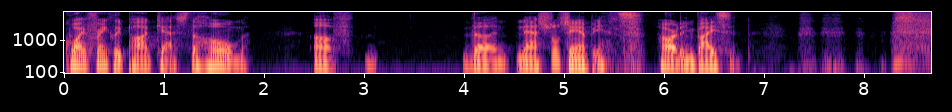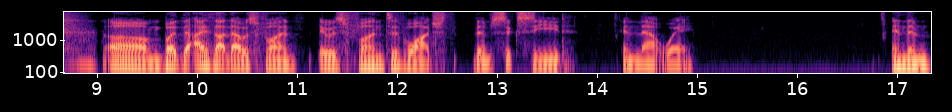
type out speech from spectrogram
Quite frankly, podcast, the home of the national champions, Harding Bison. um, but I thought that was fun. It was fun to watch them succeed in that way. And then,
